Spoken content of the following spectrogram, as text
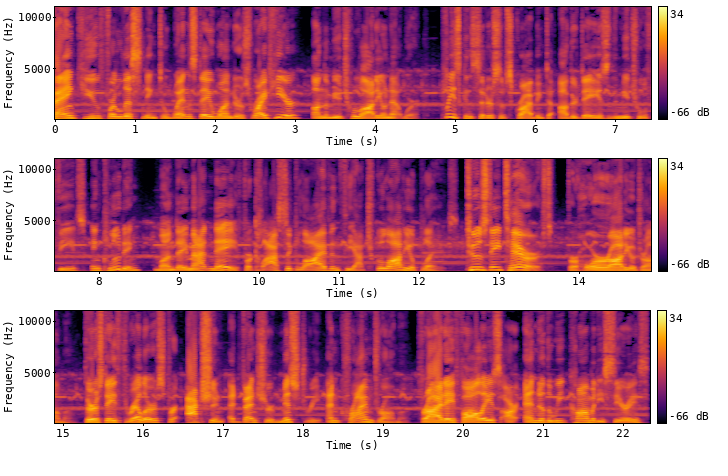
Thank you for listening to Wednesday Wonders right here on the Mutual Audio Network. Please consider subscribing to other days of the Mutual feeds, including Monday Matinee for classic live and theatrical audio plays, Tuesday Terrors for horror audio drama, Thursday Thrillers for action, adventure, mystery, and crime drama, Friday Follies, our end of the week comedy series,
